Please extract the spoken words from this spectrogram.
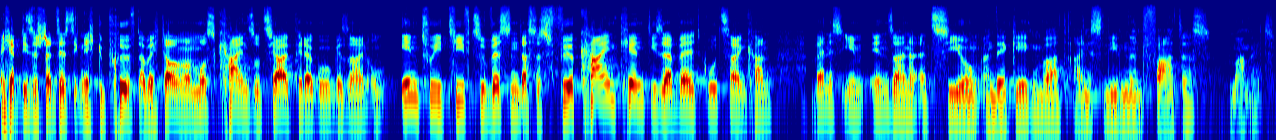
Ich habe diese Statistik nicht geprüft, aber ich glaube, man muss kein Sozialpädagoge sein, um intuitiv zu wissen, dass es für kein Kind dieser Welt gut sein kann, wenn es ihm in seiner Erziehung an der Gegenwart eines liebenden Vaters mangelt.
